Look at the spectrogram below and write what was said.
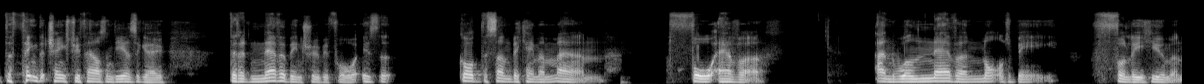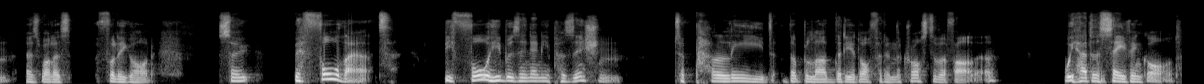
the thing that changed two thousand years ago that had never been true before is that God the Son became a man forever and will never not be fully human as well as fully God. So before that, before he was in any position to plead the blood that he had offered in the cross to the Father, we had a saving God.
